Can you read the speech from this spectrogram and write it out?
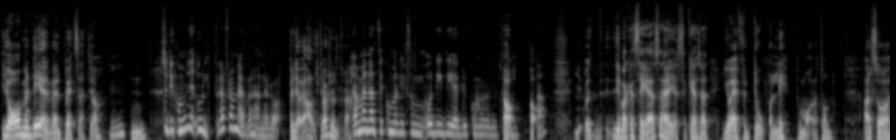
Ja men det är det väl på ett sätt ja. Mm. Så det kommer bli ultra framöver här nu då? Men det har ju alltid varit ultra. Ja, men att det kommer liksom, och det är det du kommer liksom... Ja, ja. Det man kan säga så här Jessica är så här att jag är för dålig på maraton. Alltså,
